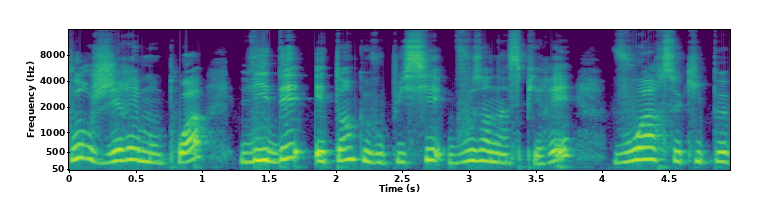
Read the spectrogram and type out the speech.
pour gérer mon poids. L'idée étant que vous puissiez vous en inspirer, voir ce qui peut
